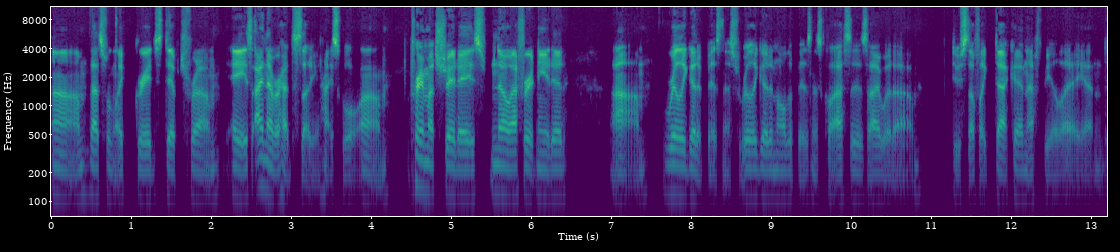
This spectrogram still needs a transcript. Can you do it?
um, that's when like grades dipped from a's. I never had to study in high school um, pretty much straight a's no effort needed um, really good at business really good in all the business classes. I would um, do stuff like deca and fbla and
